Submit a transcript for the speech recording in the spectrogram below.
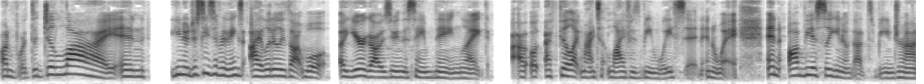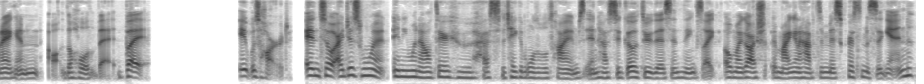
on 4th of July and, you know, just these different things. I literally thought, well, a year ago I was doing the same thing. Like, I, I feel like my t- life is being wasted in a way. And obviously, you know, that's being dramatic and all- the whole bit, but it was hard. And so I just want anyone out there who has to take it multiple times and has to go through this and thinks like, oh my gosh, am I going to have to miss Christmas again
